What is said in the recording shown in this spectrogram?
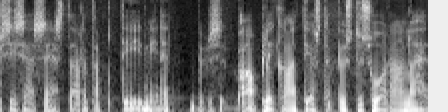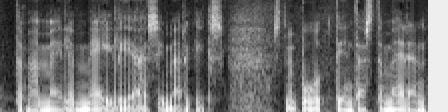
sisäiseen startup-tiimiin. Että applikaatiosta pystyi suoraan lähettämään meille mailia esimerkiksi. Sitten me puhuttiin tästä meidän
